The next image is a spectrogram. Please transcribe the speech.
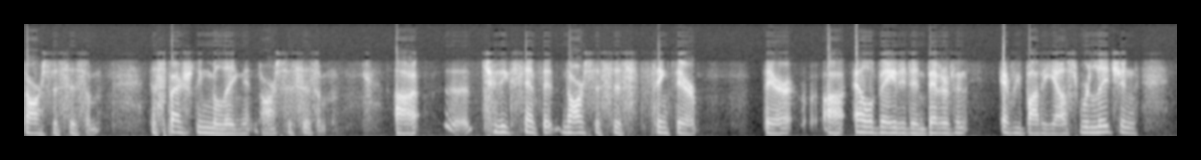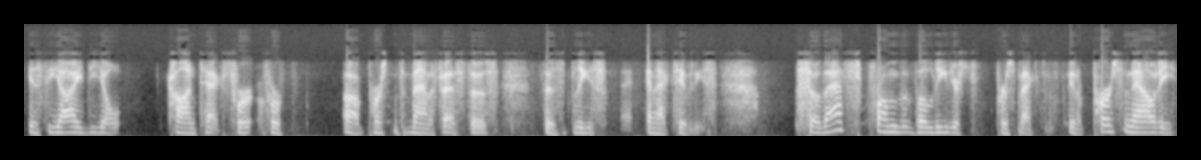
narcissism, especially malignant narcissism. Uh, to the extent that narcissists think they're they're uh, elevated and better than everybody else, religion is the ideal context for for a person to manifest those those beliefs and activities. So that's from the leader's perspective. You know, personality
